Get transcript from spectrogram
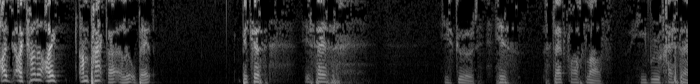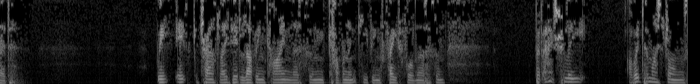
I, I kind of I unpack that a little bit because it says he's good. His steadfast love, Hebrew chesed. We, it's translated loving kindness and covenant keeping faithfulness and but actually, I went to my Strong's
